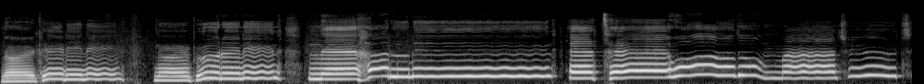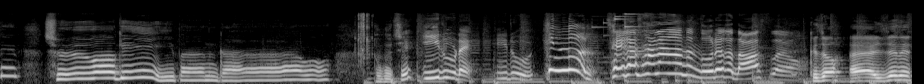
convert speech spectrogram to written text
널 그리는 널 부르는 내 하루는 애태워도 마주친 추억이 반가워. 누구지? 이루래. 이루. 흰눈! 제가 사랑하는 노래가 나왔어요. 그죠? 에, 이제는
